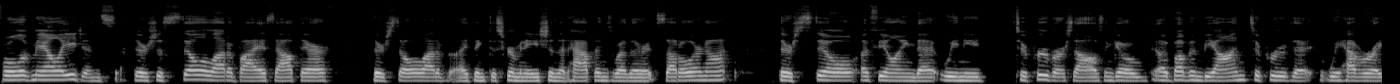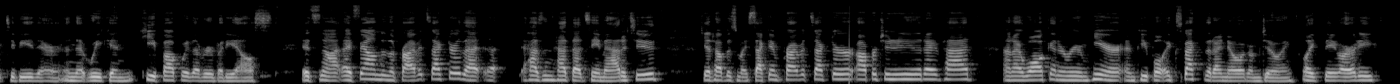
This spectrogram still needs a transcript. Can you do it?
full of male agents. There's just still a lot of bias out there. There's still a lot of, I think, discrimination that happens, whether it's subtle or not. There's still a feeling that we need to prove ourselves and go above and beyond to prove that we have a right to be there and that we can keep up with everybody else. It's not, I found in the private sector that uh, hasn't had that same attitude. GitHub is my second private sector opportunity that I've had and I walk in a room here and people expect that I know what I'm doing. Like they've already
